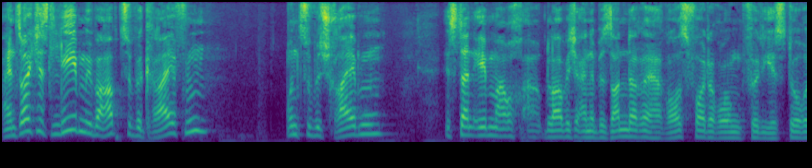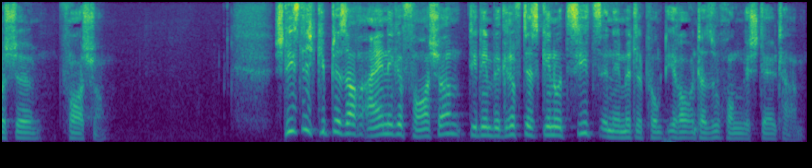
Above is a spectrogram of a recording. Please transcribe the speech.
Ein solches Leben überhaupt zu begreifen und zu beschreiben, ist dann eben auch, glaube ich, eine besondere Herausforderung für die historische Forschung. Schließlich gibt es auch einige Forscher, die den Begriff des Genozids in den Mittelpunkt ihrer Untersuchungen gestellt haben.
